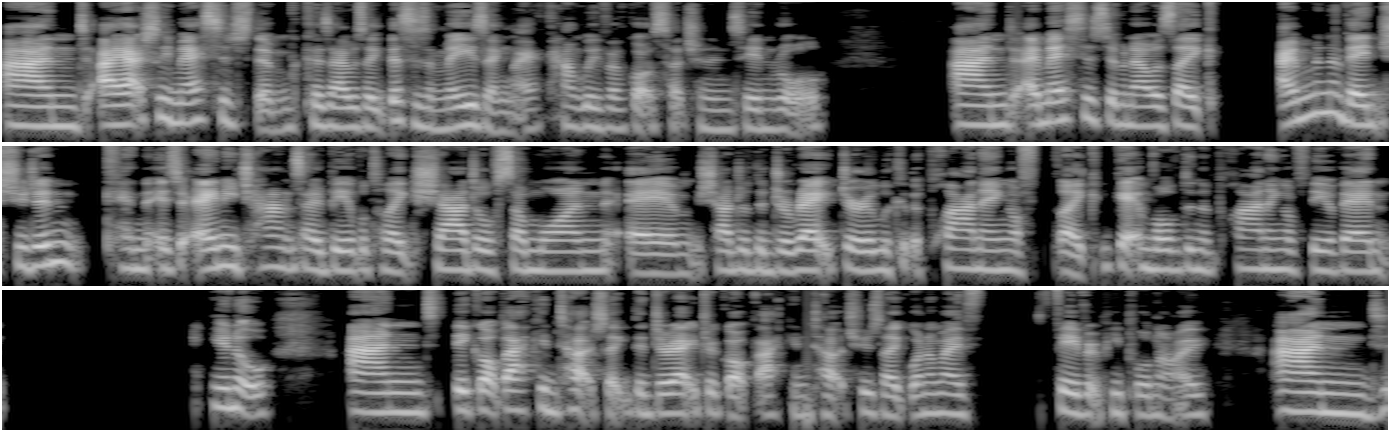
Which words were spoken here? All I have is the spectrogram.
And I actually messaged them because I was like, this is amazing. I can't believe I've got such an insane role. And I messaged them and I was like, I'm an event student. Can is there any chance I'd be able to like shadow someone, um, shadow the director, look at the planning of like get involved in the planning of the event, you know? And they got back in touch. Like the director got back in touch, who's like one of my favorite people now, and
